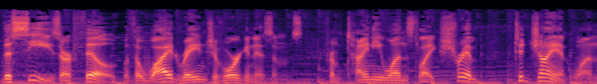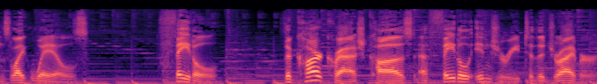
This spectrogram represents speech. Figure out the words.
The seas are filled with a wide range of organisms, from tiny ones like shrimp to giant ones like whales. Fatal. The car crash caused a fatal injury to the driver.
